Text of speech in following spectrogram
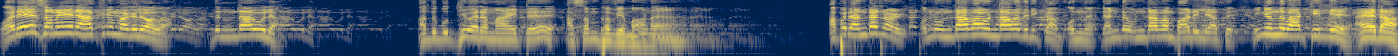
ഒരേ സമയം രാത്രിയും പകലും ആവുക. ഇത് ഉണ്ടാവൂല. അത് ബുദ്ധിപരമായിട്ട് അസംഭവ്യമാണ്. അപ്പൊ രണ്ടെണ്ണം. ഒന്ന് ഉണ്ടാവാം ഉണ്ടാവാതിരിക്കാം. ഒന്ന്. രണ്ട് ഉണ്ടാവാൻ പാടില്ലാത്ത. ഇനി ഒന്ന് ബാക്കിയില്ലേ? ഏതാ?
